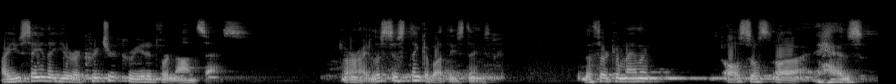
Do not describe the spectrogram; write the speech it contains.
are you saying that you're a creature created for nonsense? All right, let's just think about these things. The third commandment also uh, has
